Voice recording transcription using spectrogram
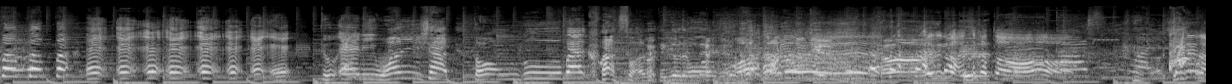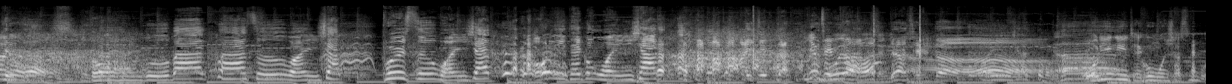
빠 오빠 오빠 에에에에에에에. 두 애니 원샷 동구박 과수 아, 되게 어렵네 어려운 게. 야, 근데 안타깝다. 근데 나는 동구박 과수 원샷 불스 원샷 어린이 대공 원샷 아 재밌다. 이게 뭐야? 야 재밌다. 어린이 대공 원샷은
